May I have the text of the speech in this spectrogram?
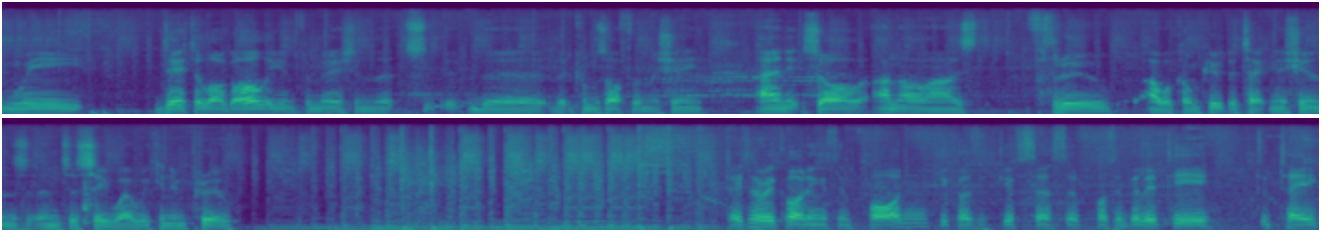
we data log all the information that's the, that comes off the machine and it's all analysed through our computer technicians and to see where we can improve. Data recording is important because it gives us the possibility to take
